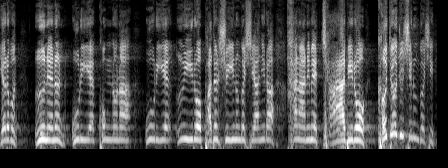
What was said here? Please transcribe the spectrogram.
여러분, 은혜는 우리의 공로나 우리의 의로 받을 수 있는 것이 아니라 하나님의 자비로 거저 주시는 것이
